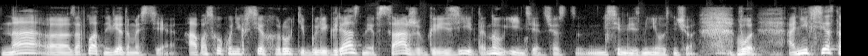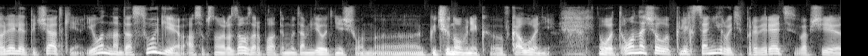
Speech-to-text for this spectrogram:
на э, зарплатные ведомости. А поскольку у них всех руки были грязные, в саже, в грязи, ну, Индия, сейчас не сильно изменилось ничего, вот, они все оставляли отпечатки. И он на досуге, а, собственно, раздал зарплаты, мы там делать нечего, он э, чиновник в колонии. Вот, он начал коллекционировать и проверять вообще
